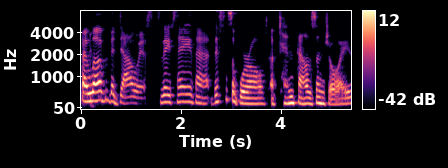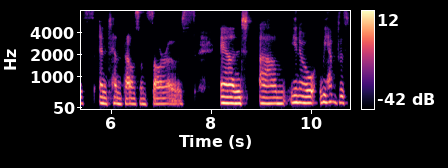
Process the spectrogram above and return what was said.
I love the Taoists. They say that this is a world of 10,000 joys and 10,000 sorrows. And, um, you know, we have this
